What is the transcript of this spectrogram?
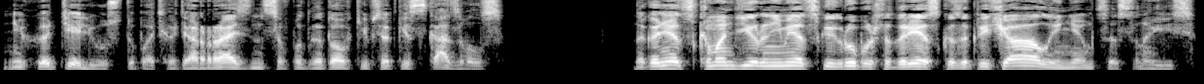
Не хотели уступать, хотя разница в подготовке все-таки сказывалась. Наконец командир немецкой группы что-то резко закричал, и немцы остановились.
